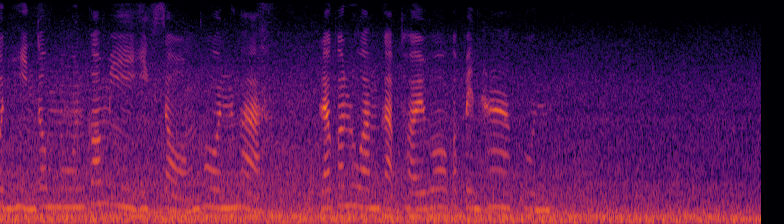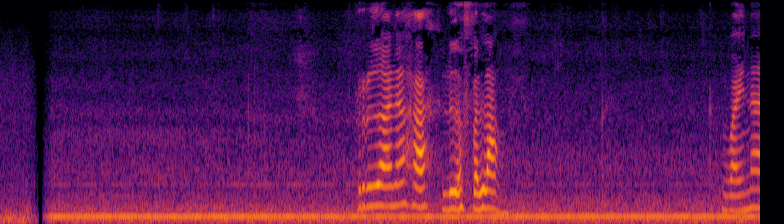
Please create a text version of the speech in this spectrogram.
โขดหินตรงนู้นก็มีอีกสองคนค่ะ แล้วก็รวมกับทอยโวก็เป็นห้าคนเรือนะคะ เรือฝรั่ง ไว้น่า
